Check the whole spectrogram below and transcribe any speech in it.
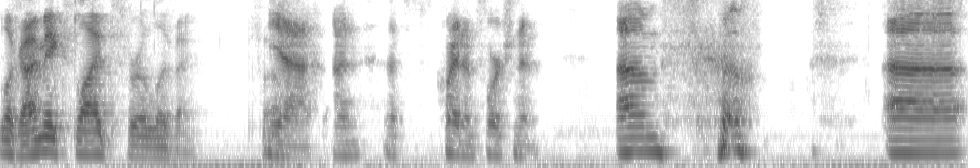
Look, I make slides for a living. So. Yeah, and that's quite unfortunate. Um, so, uh,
